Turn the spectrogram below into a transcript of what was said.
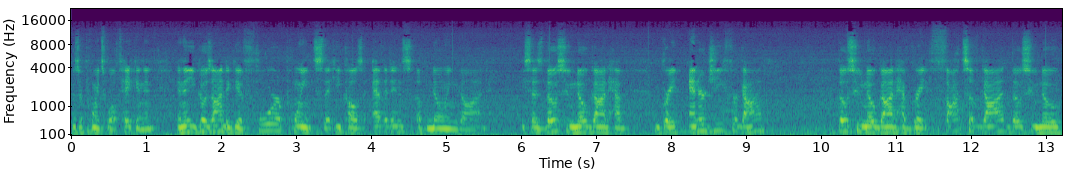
Those are points well taken. And, and then he goes on to give four points that he calls evidence of knowing God. He says, Those who know God have great energy for God. Those who know God have great thoughts of God. Those who know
